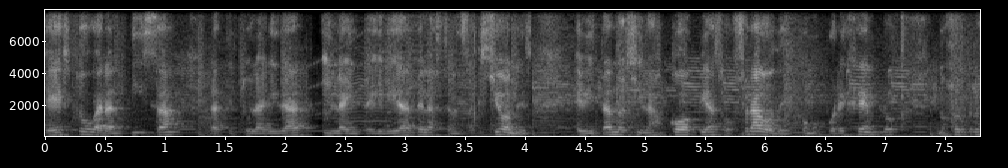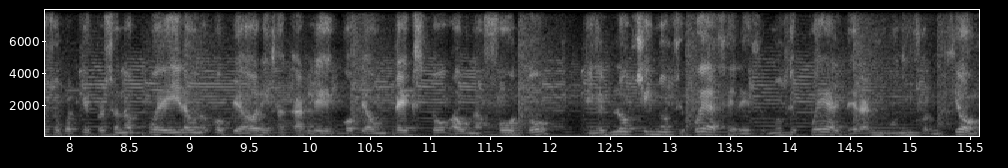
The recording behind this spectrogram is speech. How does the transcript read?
Que esto garantiza la titularidad y la integridad de las transacciones, evitando así las copias o fraudes, como por ejemplo, nosotros o cualquier persona puede ir a una copiadora y sacarle copia a un texto, a una foto. En el blockchain no se puede hacer eso, no se puede alterar ninguna información.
